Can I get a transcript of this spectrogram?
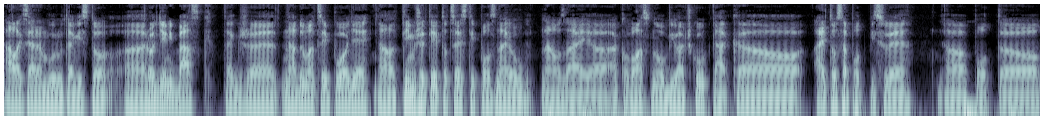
Alex Aramburu takisto uh, rodený bask, takže na domácej pôde uh, tým, že tieto cesty poznajú naozaj uh, ako vlastnú obývačku, tak uh, aj to sa podpisuje uh, pod uh,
